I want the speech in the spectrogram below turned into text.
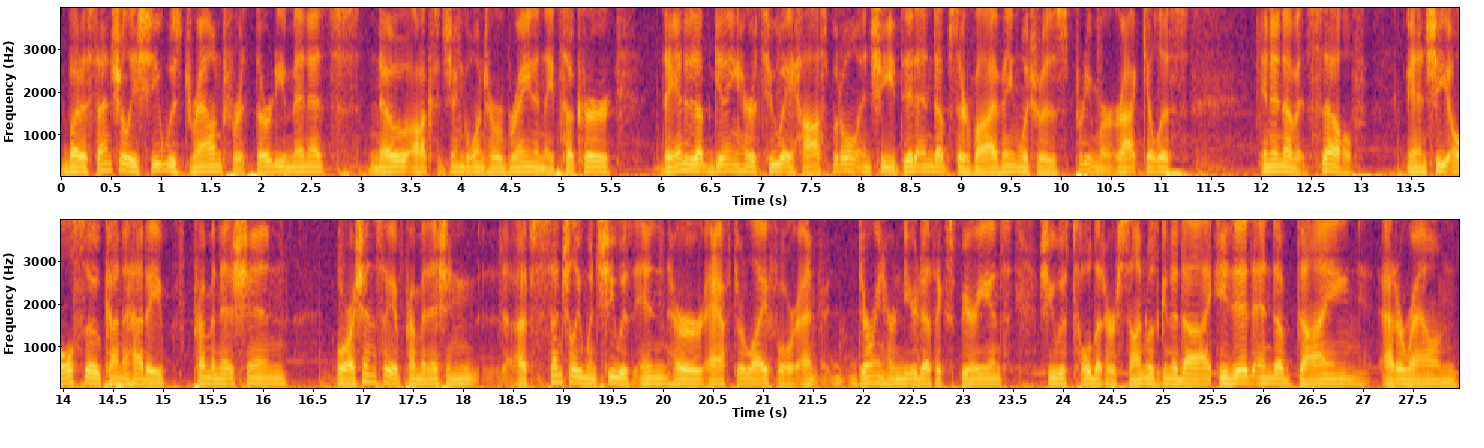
but essentially she was drowned for 30 minutes, no oxygen going to her brain, and they took her. They ended up getting her to a hospital, and she did end up surviving, which was pretty miraculous in and of itself. And she also kind of had a premonition or I shouldn't say a premonition, essentially when she was in her afterlife or during her near-death experience, she was told that her son was going to die. He did end up dying at around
